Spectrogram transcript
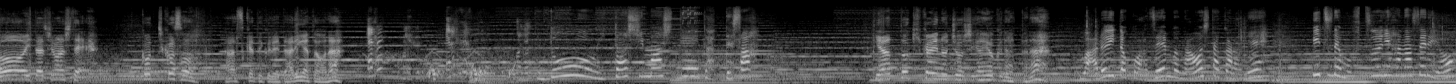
どういたしまして。こっちこそ助けてくれてありがとうな。どういたしましてだってさ。やっと機械の調子が良くなったな。悪いとこは全部直したからね。いつでも普通に話せるよ。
